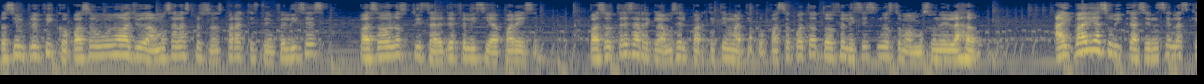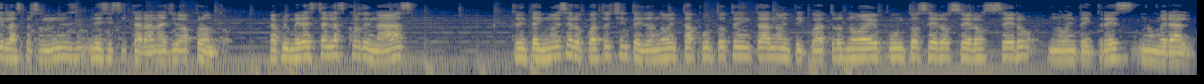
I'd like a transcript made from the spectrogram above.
Lo simplifico. Paso 1. Ayudamos a las personas para que estén felices. Paso 2. Los cristales de felicidad aparecen. Paso 3. Arreglamos el parque temático. Paso 4. Todos felices y nos tomamos un helado. Hay varias ubicaciones en las que las personas necesitarán ayuda pronto. La primera está en las coordenadas 39048290.3094.9.00093 numeral.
